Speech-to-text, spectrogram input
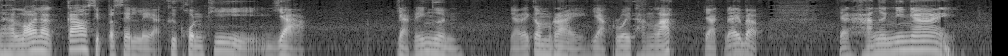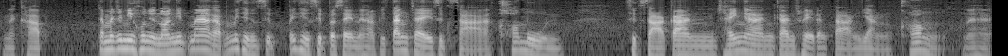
นะร้อยละเก้าสิบเปอร์เซ็นเลยอะคือคนที่อยากอยากได้เงิน อยากได้กำไร อยากรวยทางลัด อยากได้แบบ อยากหาเงินง่าย ๆนะครับ แต่มันจะมีคนอยู่น้อยนิดมากอะไม่ถึง10ไม่ถึง 10%นะครับที่ตั้งใจศึกษาข้อมูล ศึกษาการใช้งานการเทรดต่างๆ อย่างคล่องนะฮะ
